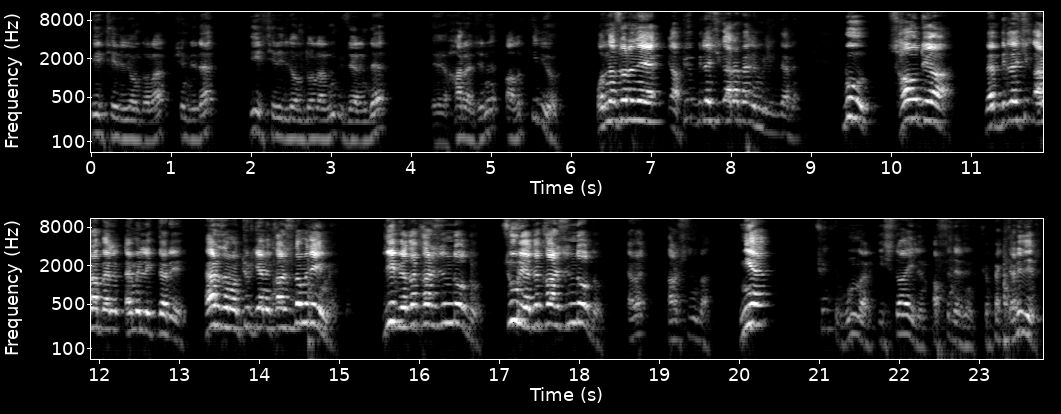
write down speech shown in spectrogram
1 trilyon dolar. Şimdi de 1 trilyon doların üzerinde e, haracını alıp gidiyor. Ondan sonra ne yapıyor? Birleşik Arap Emirlikleri. Bu Saudiya ve Birleşik Arap Emirlikleri her zaman Türkiye'nin karşısında mı değil mi? Libya'da karşısında oldu. Suriye'de karşısında oldu. Evet karşısında. Niye? Çünkü bunlar İsrail'in affedersiniz köpekleridir.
